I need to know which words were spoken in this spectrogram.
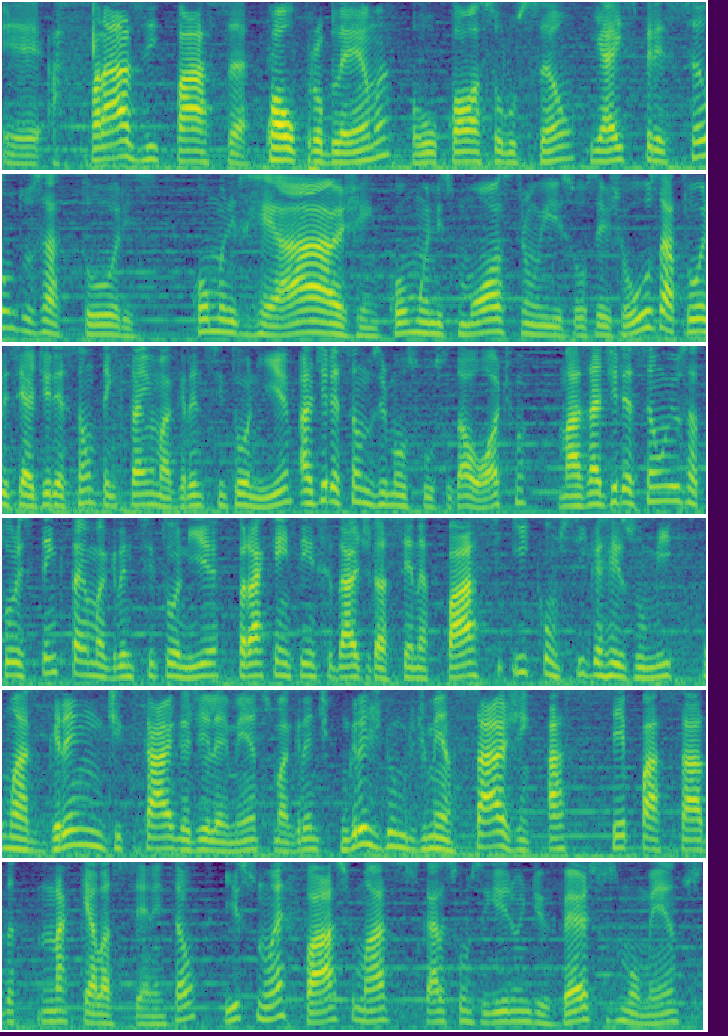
é, a frase passa qual o problema ou qual a solução e a expressão dos atores como eles reagem, como eles mostram isso. Ou seja, os atores e a direção tem que estar em uma grande sintonia. A direção dos irmãos Russo tá ótima, mas a direção e os atores tem que estar em uma grande sintonia para que a intensidade da cena passe e consiga resumir uma grande carga de elementos, uma grande, um grande número de mensagem a ser passada naquela cena. Então, isso não é fácil, mas os caras conseguiram em diversos momentos.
